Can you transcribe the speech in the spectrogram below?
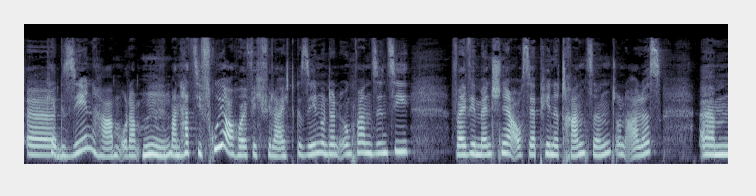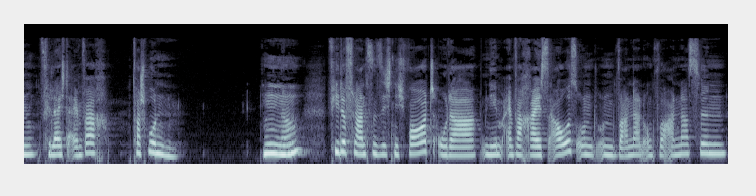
äh, gesehen haben. Oder man hat sie früher häufig vielleicht gesehen und dann irgendwann sind sie, weil wir Menschen ja auch sehr penetrant sind und alles, ähm, vielleicht einfach verschwunden. Ja? Viele pflanzen sich nicht fort oder nehmen einfach Reis aus und, und wandern irgendwo anders hin.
